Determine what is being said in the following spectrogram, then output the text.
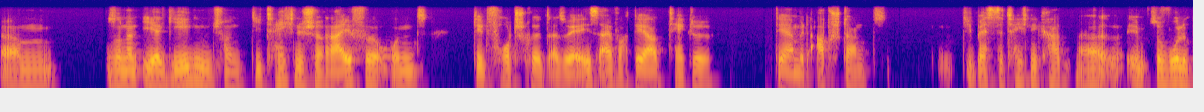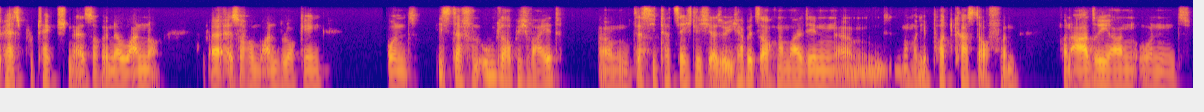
ähm, sondern eher gegen schon die technische Reife und den Fortschritt. Also er ist einfach der Tackle, der mit Abstand die beste Technik hat, ne? sowohl im Pass Protection als auch in der One, äh, als auch im One Blocking und ist da schon unglaublich weit, ähm, dass sie tatsächlich, also ich habe jetzt auch nochmal den, ähm, nochmal den Podcast auch von, von Adrian und,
